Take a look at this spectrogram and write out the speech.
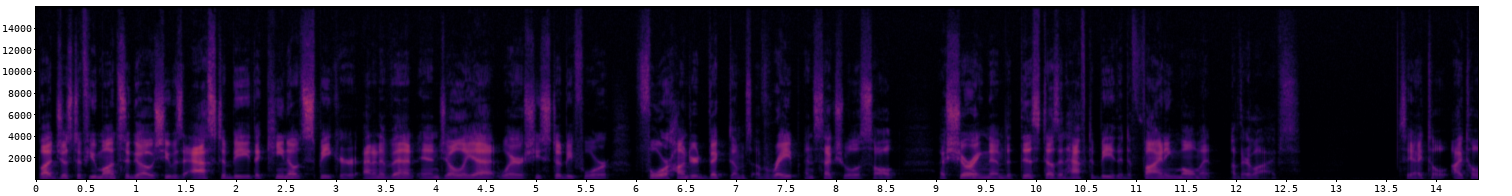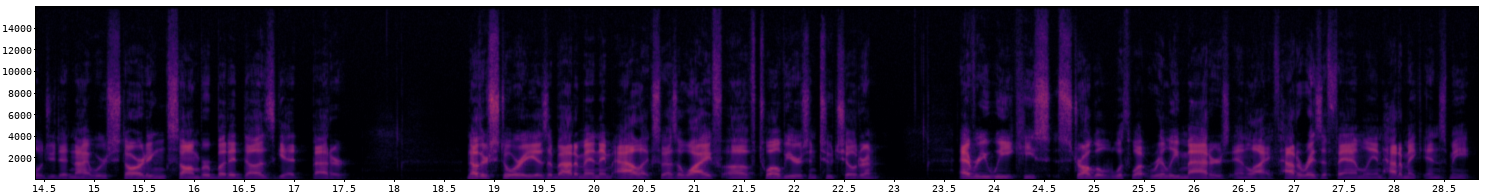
But just a few months ago, she was asked to be the keynote speaker at an event in Joliet where she stood before 400 victims of rape and sexual assault, assuring them that this doesn't have to be the defining moment of their lives. See, I told, I told you, didn't I? We're starting somber, but it does get better. Another story is about a man named Alex who has a wife of 12 years and two children. Every week, he's struggled with what really matters in life how to raise a family and how to make ends meet.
